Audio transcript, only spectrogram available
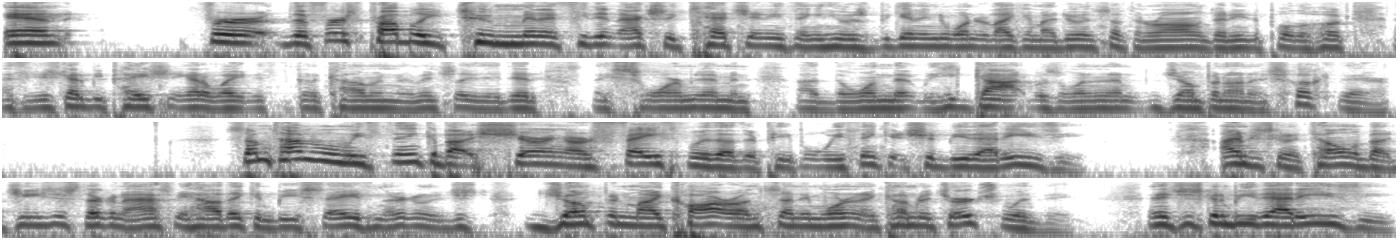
And for the first probably two minutes, he didn't actually catch anything. He was beginning to wonder, like, am I doing something wrong? Do I need to pull the hook? I said, you just got to be patient. You got to wait. It's going to come. And eventually they did. They swarmed him, and uh, the one that he got was one of them jumping on his hook there. Sometimes when we think about sharing our faith with other people, we think it should be that easy. I'm just going to tell them about Jesus. They're going to ask me how they can be saved, and they're going to just jump in my car on Sunday morning and come to church with me. And it's just going to be that easy.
